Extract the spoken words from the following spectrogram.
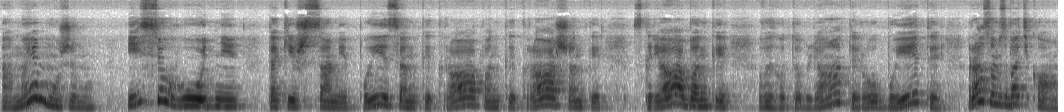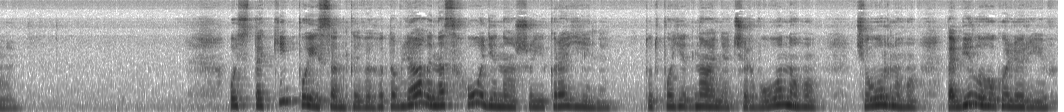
А ми можемо і сьогодні такі ж самі писанки, крапанки, крашанки, скрябанки виготовляти, робити разом з батьками. Ось такі писанки виготовляли на сході нашої країни. Тут поєднання червоного, чорного та білого кольорів.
